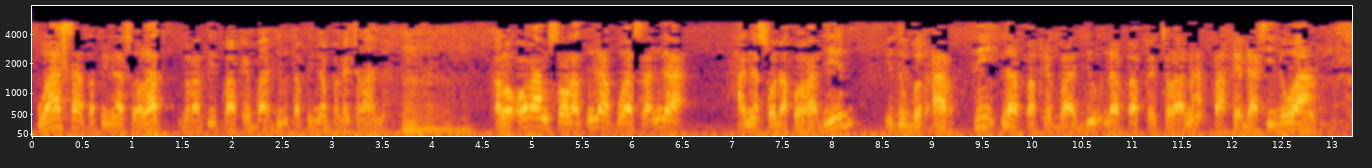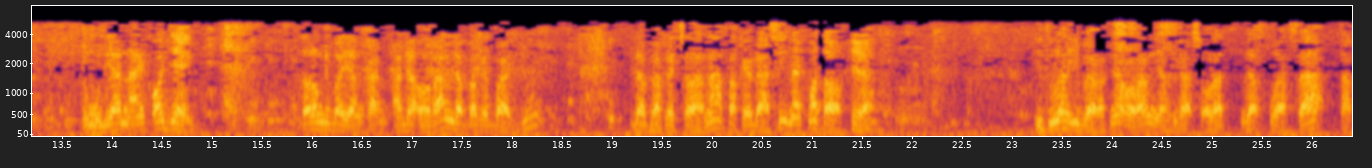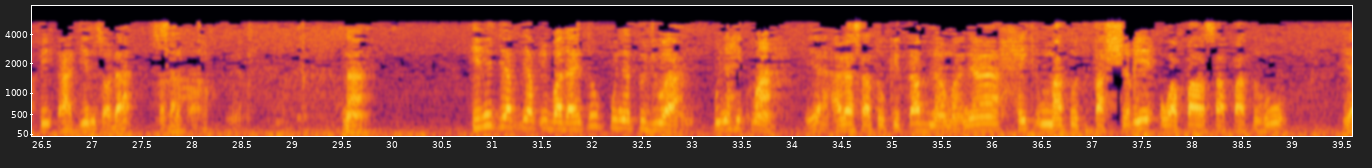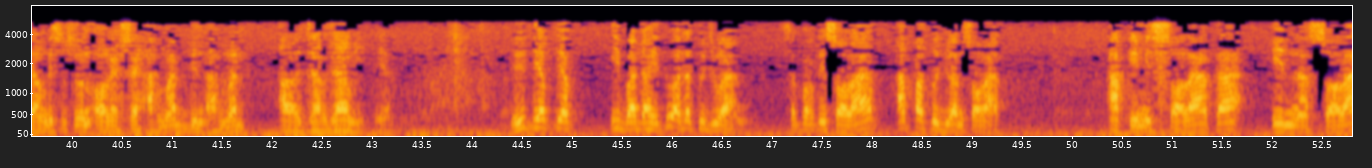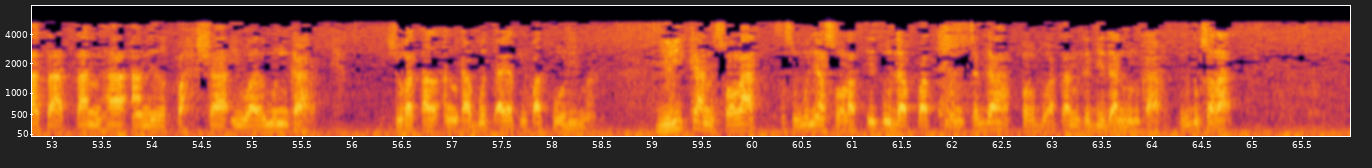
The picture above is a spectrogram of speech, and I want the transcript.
puasa tapi nggak sholat berarti pakai baju tapi nggak pakai celana. Hmm. Kalau orang sholat enggak puasa enggak hanya sodakoh rajin itu berarti nggak pakai baju, nggak pakai celana, pakai dasi doang. Kemudian naik ojek. Tolong dibayangkan, ada orang nggak pakai baju, nggak pakai celana, pakai dasi, naik motor. Ya. Itulah ibaratnya orang yang nggak sholat, nggak puasa, tapi rajin soda, soda. Nah, ini tiap-tiap ibadah itu punya tujuan, punya hikmah ya ada satu kitab namanya Hikmatut Tashri' wa Falsafatuhu yang disusun oleh Syekh Ahmad bin Ahmad Al-Jarjawi ya. Jadi tiap-tiap ibadah itu ada tujuan. Seperti sholat, apa tujuan sholat? Akimis sholata inna sholata tanha anil fahsya'i wal munkar. Surat Al-Ankabut ayat 45 dirikan sholat sesungguhnya sholat itu dapat mencegah perbuatan keji dan munkar untuk sholat.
